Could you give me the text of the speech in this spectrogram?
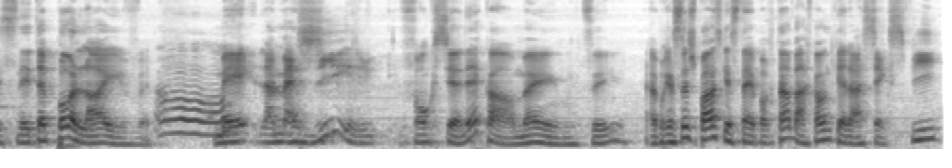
Et ce n'était pas live. Oh. Mais la magie fonctionnait quand même, tu sais. Après ça, je pense que c'est important, par contre, que la sexfie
